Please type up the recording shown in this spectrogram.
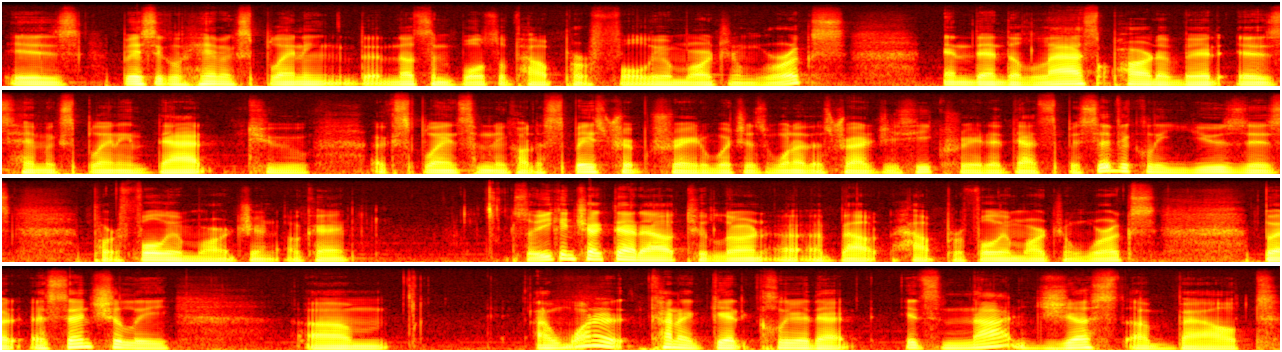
is basically him explaining the nuts and bolts of how portfolio margin works. And then the last part of it is him explaining that to explain something called a space trip trade, which is one of the strategies he created that specifically uses portfolio margin. Okay. So you can check that out to learn uh, about how portfolio margin works. But essentially, um, I want to kind of get clear that it's not just about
